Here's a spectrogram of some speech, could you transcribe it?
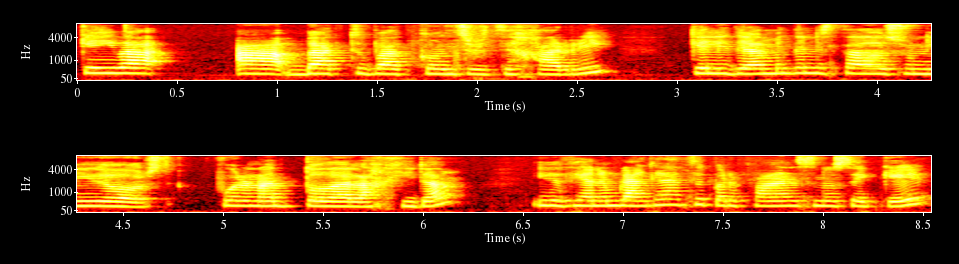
que iba a back-to-back concerts de Harry, que literalmente en Estados Unidos fueron a toda la gira y decían en plan que eran super fans, no sé qué.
